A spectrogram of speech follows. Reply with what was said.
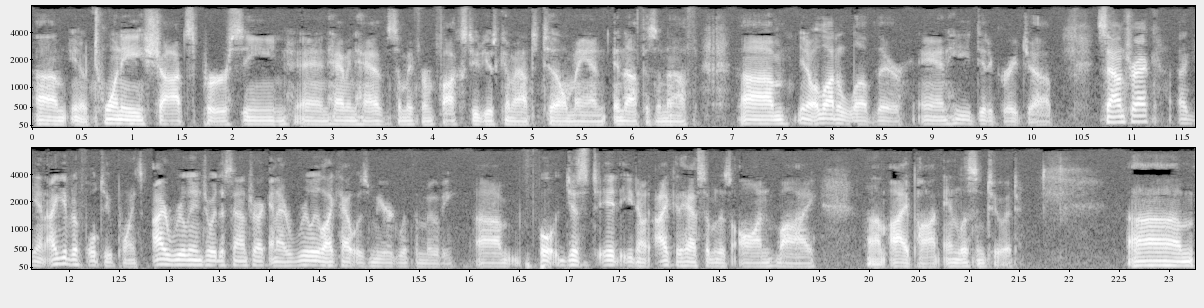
Um, you know, 20 shots per scene, and having to have somebody from Fox Studios come out to tell, man, enough is enough. Um, you know, a lot of love there, and he did a great job. Soundtrack, again, I give it a full two points. I really enjoyed the soundtrack, and I really like how it was mirrored with the movie. Um, full, just it, you know, I could have some of this on my um, iPod and listen to it. Um,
